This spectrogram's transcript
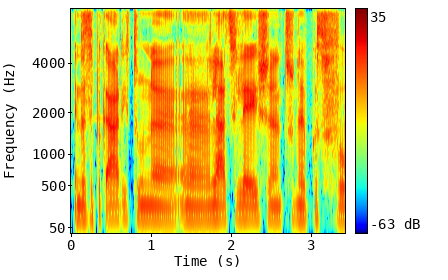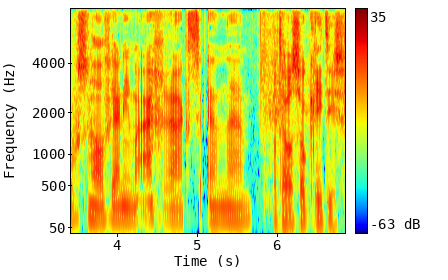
En dat heb ik Adi toen eh, eh, laten lezen. En toen heb ik het vervolgens een half jaar niet meer aangeraakt. En ehm, Want hij was zo kritisch.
